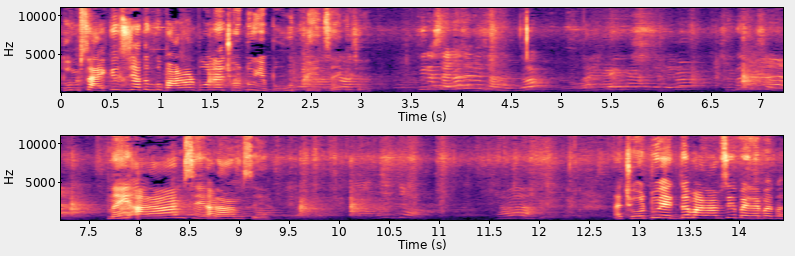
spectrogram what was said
तुम साइकिल से जा तुमको बार बार बोल रहे हैं छोटू ये बहुत तेज साइकिल चलाता नहीं आराम से आराम से। छोटू एकदम आराम से पहले पर, पर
